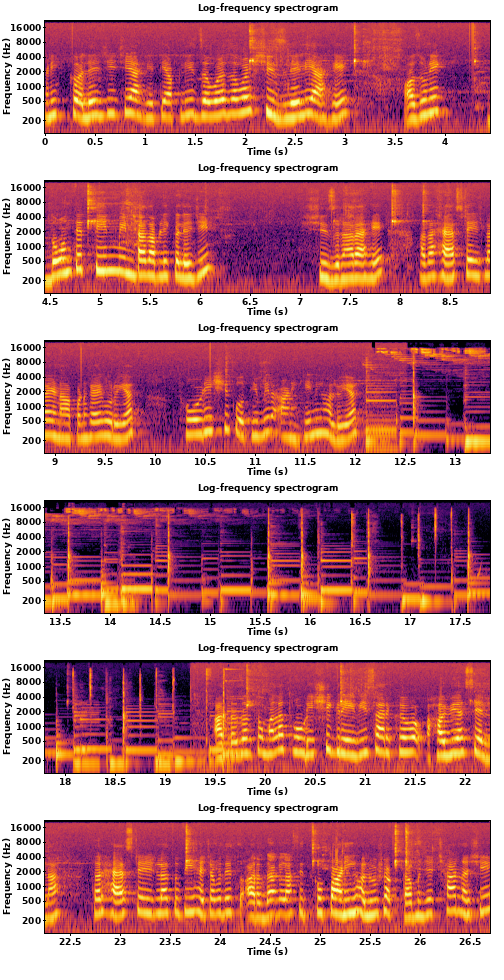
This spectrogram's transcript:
आणि कलेजी जी आहे ती आपली जवळजवळ शिजलेली आहे. अजून एक दोन ते तीन मिनटात आपली कलेजी शिजणार आहे. आता ह्या स्टेजला येणं आपण काय करूयात? थोडीशी कोथिंबीर आणखीन घालूयात. आता जर तुम्हाला थोडीशी ग्रेव्हीसारखं हवी असेल ना तर ह्या स्टेजला तुम्ही ह्याच्यामध्ये अर्धा ग्लास इतकं पाणी घालू शकता. म्हणजे छान अशी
